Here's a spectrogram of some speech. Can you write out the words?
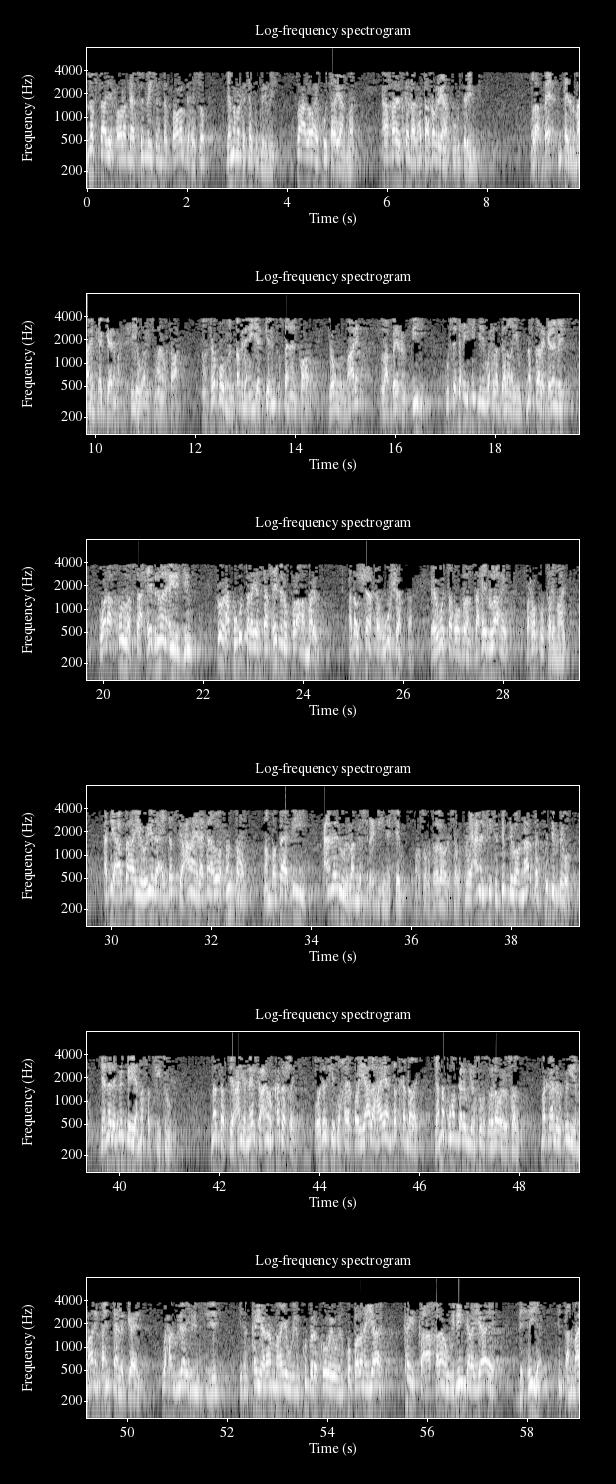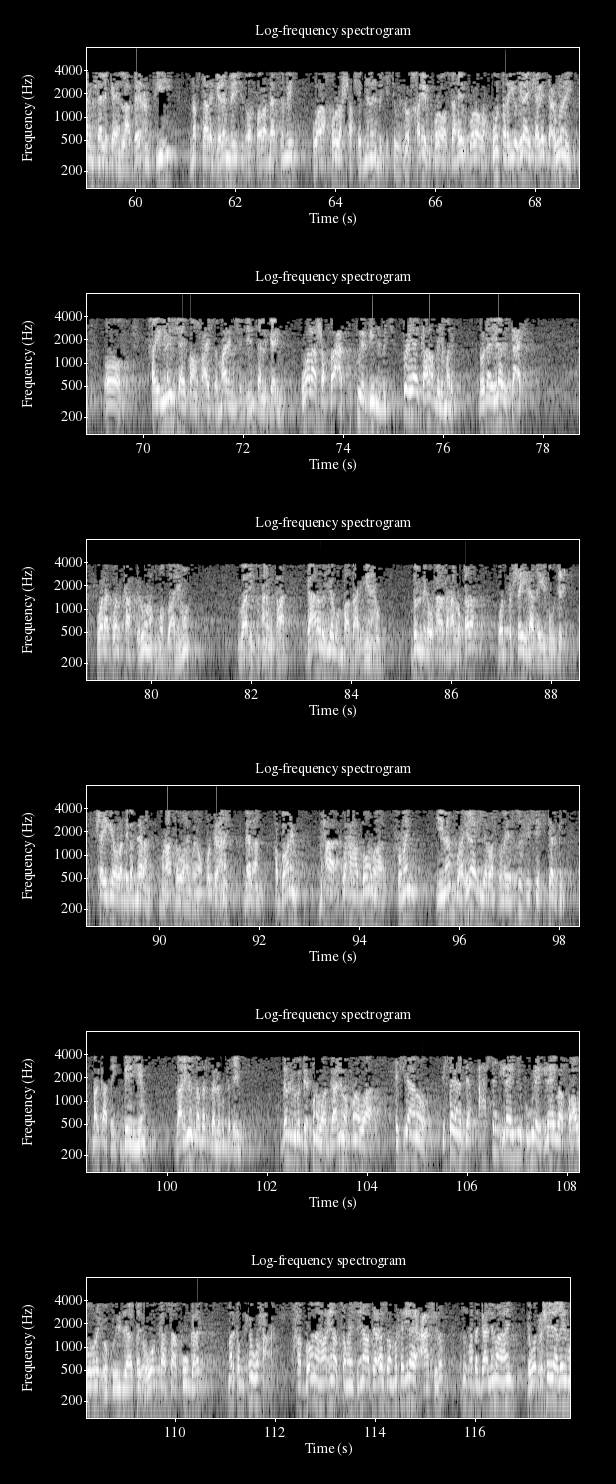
نفس هذه حول نفس ميسن تفعل بحسه جنمك سبوق رميش وعلى الله يكون تريان dhaaf hatta qabriga ku tarayn la bay' inta idan maalinka gaarin wax bixiyo waa subhanahu wa ta'ala أنفقوا من قبل أن يأتي أنتم سنة كهر يوم المال لا بيع فيه. وسدحي حجر وحلا قالنا يوم. نفتر كلامي ولا خل صاحب من أين الجيم روح أقول ترى يا صاحب وقراها مرض هذا الشاخ هو شاخ هو تقوضان صاحب الله. وحبه ترى ماي هذه أبها يريد عدد في عنه لكن هو حنطه. من بطاء به. عمله لم يسرع به نسبه. ورسول صلى الله عليه وسلم. هو عمل فيه الدبدب والنار تكد دبدبة. جنة مجي النصب فيه سوء نصب في عنه ميرك عنه كذا شيء. وذلك خير طيالة هايان ضدك دلي جنة كما قالوا رسول صلى الله عليه وسلم. ما قال له وحي مالين كأنت لجاين وحن وياه الإنسية إذا كيران ما هي وإذا كبر كوي وإذا كبر أنا إياه كيف كآخران وإذا قال إياه بحية. أنت مالين كان لجاين لا بيع فيه. نفط هذا جرام ميسد أو طوال دار سميس ولا خل الشاحب من بجستوي روح خليل قرى صاحب قرى وحقوط ريو إلهي كأجد دعوني. أوه خير نميش أي كونفعي سماري مسجين تان لقارين ولا شفاعة كوير جين نمجي فعيا كلام الله يملك لو ده إله يستعد. ولا والكافرون هم الظالمون. والي سبحانه وتعالى قالوا يوم بالظالمين هو ظلمك وحالة هالقضاء وضع الشيء إلى غير موضع. شيء جاء ولا دقم ميلان مناسبة وينقر عنه. ميلان محا وحا هبان وحمين إيمانك إلهي يا الله سبحانه رسول سيئة كتابك مركاتي بينيهم ظالمين صدر بلو قد حيو ظلم يقول ده كنا وقالين وكنا وحسيانه استغنى ده أحسن إلهي منك وإلهي إلهي بقى فأوري وكو إرزاقي ووكاسا قوقري مركب محو وحا حبونها إنا السمايس إنا دعاسة مركب إلهي عاشره ودوس حتى قال لما هين يوضع شيء غير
